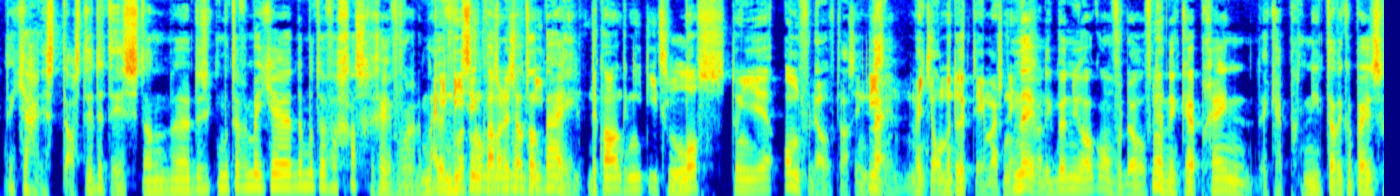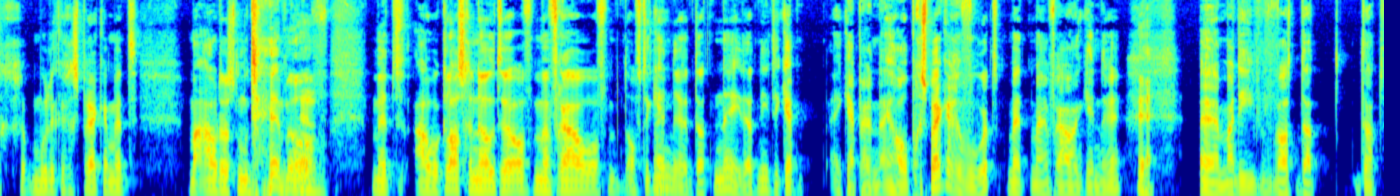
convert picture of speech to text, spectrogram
Ik denk, ja, als dit het is, dan. eh, dus ik moet even een beetje. Er moet even gas gegeven worden. Er moet Maar in die zin kwam er dus ook niet, bij. er kwam ook niet iets los toen je onverdoofd was in die Nee. zin. Want je onderdrukte immers niks. Nee, want ik ben nu ook onverdoofd. Ja. En ik heb geen. Ik heb niet dat ik opeens moeilijke gesprekken met mijn ouders moet hebben. Ja. Of met oude klasgenoten of mijn vrouw of, of de Ja. kinderen. Dat, nee, dat niet. Ik heb, ik heb een, een hoop gesprekken gevoerd met mijn vrouw en kinderen. Ja. Eh, maar die was, dat, dat,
